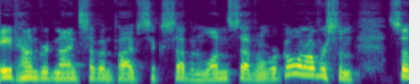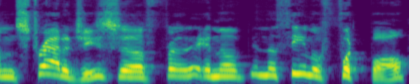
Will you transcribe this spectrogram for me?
800-975-6717. We're going over some some strategies uh, for, in the in the theme of football.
